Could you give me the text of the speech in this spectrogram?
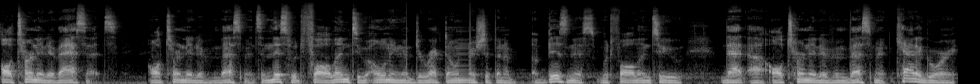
alternative assets alternative investments. And this would fall into owning a direct ownership in a, a business would fall into that uh, alternative investment category.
